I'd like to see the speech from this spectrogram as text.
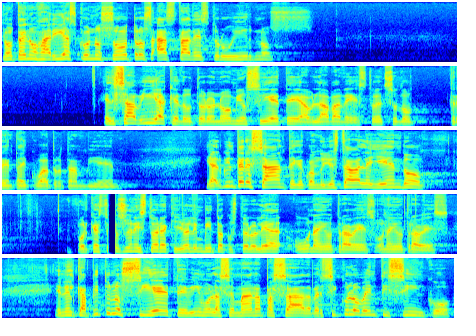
¿No te enojarías con nosotros hasta destruirnos? Él sabía que Deuteronomio 7 hablaba de esto, Éxodo 34 también. Y algo interesante que cuando yo estaba leyendo, porque esto es una historia que yo le invito a que usted lo lea una y otra vez, una y otra vez. En el capítulo 7 vimos la semana pasada, versículo 25,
